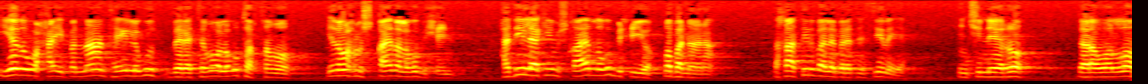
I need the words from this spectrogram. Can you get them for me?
iyadu waxay bannaan tahay in lagu beretamo o lagu tartamo iyadoon wax mushqaayada lagu bixin. Haddii laakiin mushqaayad lagu bixiyo ma bannaana. Dhakhaatiir baa la beretansiinaya injineero darawallo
